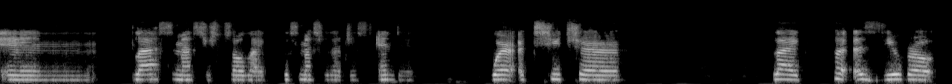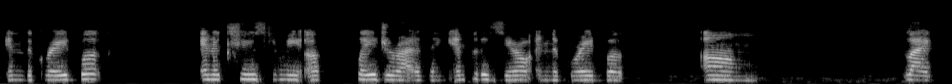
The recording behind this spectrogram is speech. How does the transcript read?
in last semester so like the semester that just ended where a teacher like put a zero in the grade book and accused me of plagiarizing and put a zero in the grade book um like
